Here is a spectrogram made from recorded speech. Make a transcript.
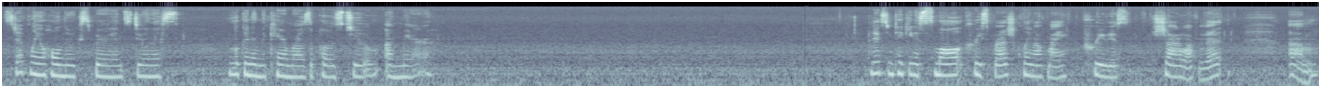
It's definitely a whole new experience doing this looking in the camera as opposed to a mirror. Next I'm taking a small crease brush, clean off my previous shadow off of it. Um,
